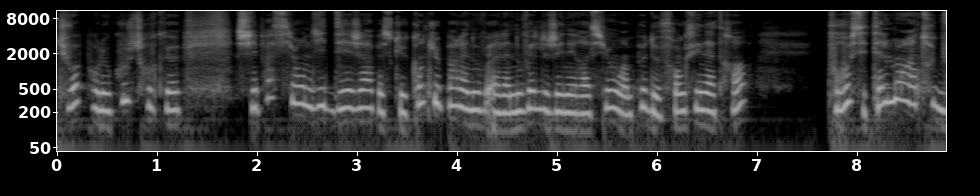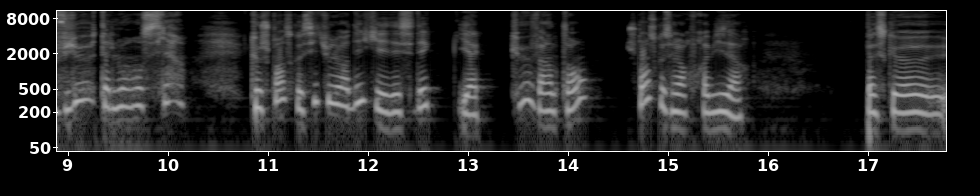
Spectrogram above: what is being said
tu vois, pour le coup, je trouve que, je sais pas si on dit déjà, parce que quand tu parles à, nou- à la nouvelle génération un peu de Frank Sinatra, pour eux, c'est tellement un truc vieux, tellement ancien, que je pense que si tu leur dis qu'il est décédé il y a que 20 ans, je pense que ça leur fera bizarre. Parce que euh,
